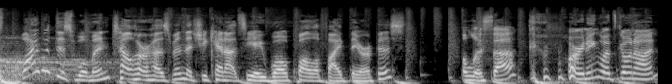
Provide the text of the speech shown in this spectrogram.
Why would this woman tell her husband that she cannot see a well qualified therapist? Alyssa, good morning. What's going on?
